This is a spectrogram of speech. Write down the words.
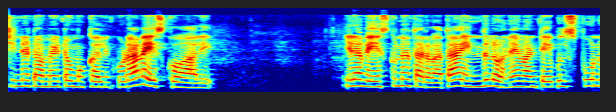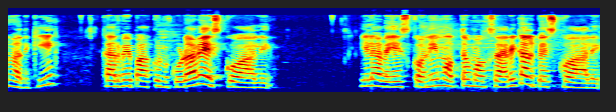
చిన్న టొమాటో ముక్కల్ని కూడా వేసుకోవాలి. ఇలా వేసుకున్న తర్వాత ఇందులోనే వన్ టేబుల్ స్పూన్ వరకు కరివేపాకును కూడా వేసుకోవాలి. ఇలా వేసుకొని మొత్తం ఒకసారి కలిపేసుకోవాలి.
